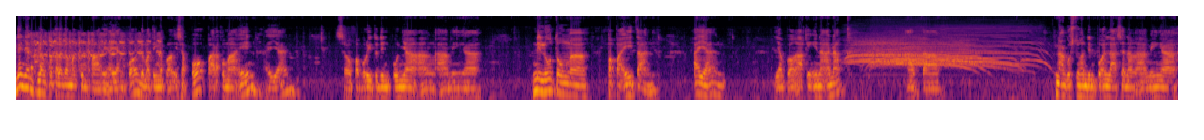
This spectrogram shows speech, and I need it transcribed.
ganyan po lang po talaga magkumpare. Ayan po, dumating na po ang isa po para kumain. Ayan. So, paborito din po niya ang aming ah, nilutong ah, papaitan. Ayan. Yan po ang aking inaanak. At ah, nagustuhan din po ang lasa ng aming ah,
